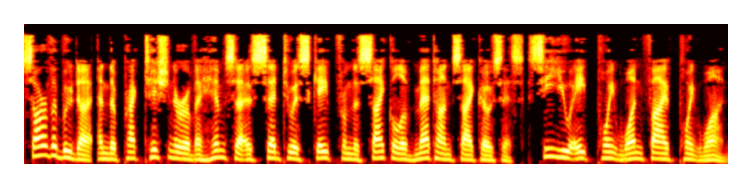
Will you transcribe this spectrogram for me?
Sarvabhuta and the practitioner of ahimsa is said to escape from the cycle of metempsychosis CU 8.15.1.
